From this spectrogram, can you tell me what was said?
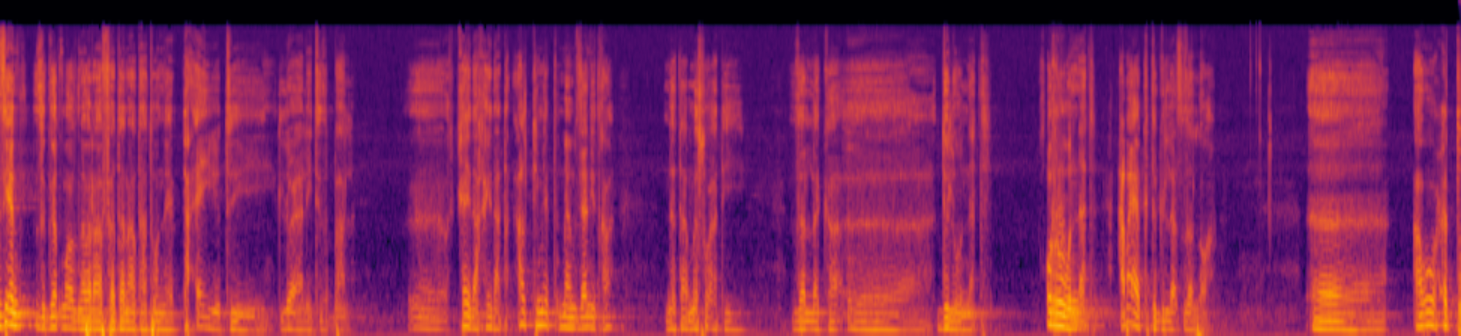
እዚአን ዝገጥሞ ዝነበራ ፈተናታት እውን ነይሩ እንታይ እዩ እቲ ሎያሊቲ ዝበሃል ከይዳ ከይዳ ኣልቲሜት መምዘኒትካ ነታ መስዋእቲ ዘለካ ድልውነት ቁርውነት ዓባያ ክትግለፅ ዘለዋ ኣብኡ ሕቶ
